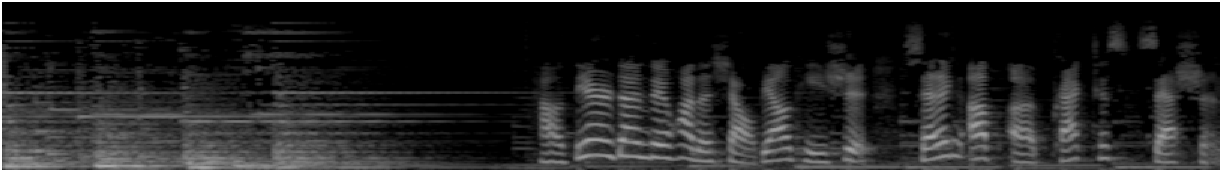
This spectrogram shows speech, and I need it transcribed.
bye. 好，第二段对话的小标题是 setting up a practice session，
